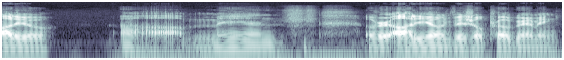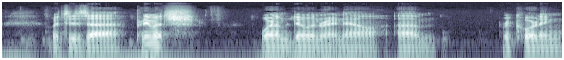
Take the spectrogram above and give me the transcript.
audio. Oh man, over audio and visual programming, which is uh, pretty much what I'm doing right now. Um, recording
